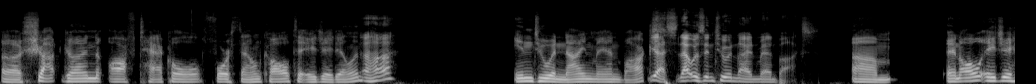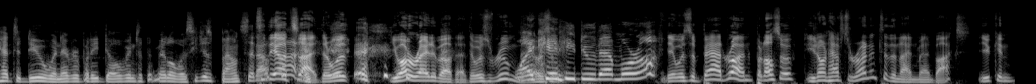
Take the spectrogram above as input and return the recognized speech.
uh, shotgun off tackle fourth down call to AJ Dillon Uh huh. into a nine man box. Yes, that was into a nine man box. Um, and all AJ had to do when everybody dove into the middle was he just bounced it out. To outside. the outside. There was you are right about that. There was room Why there. It was can't a- he do that more often? It was a bad run, but also you don't have to run into the nine man box. You can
